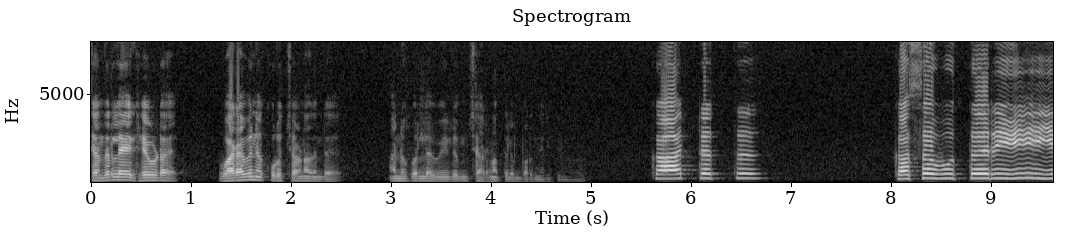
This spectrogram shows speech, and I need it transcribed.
ചന്ദ്രലേഖയുടെ വരവിനെക്കുറിച്ചാണ് അതിന്റെ അനുപല്ലവിയിലും ചരണത്തിലും പറഞ്ഞിരിക്കുന്നത്. കാറ്റത്ത് കസവുത്തരീയ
